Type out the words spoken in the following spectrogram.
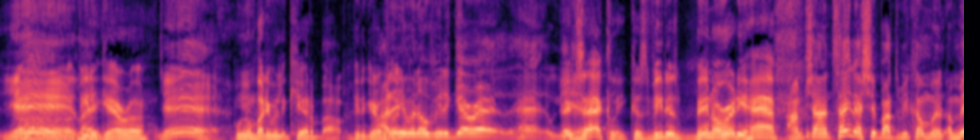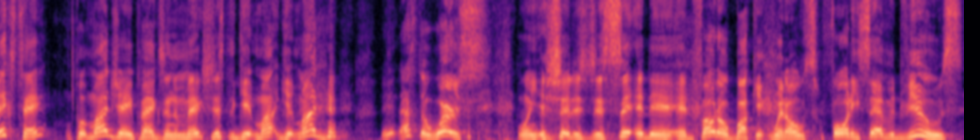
Yeah, uh, Vida like- Guerra, Yeah. who nobody really cared about. Vida Guerra, I didn't like- even know Vida Guerra had. yeah. exactly because Vida's been already half. I'm trying to tell you that shit about to become a, a mixtape. Put my JPEGs in the mix just to get my get my. That's the worst when your shit is just sitting there in Photobucket with those 47 views.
